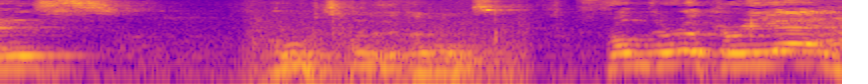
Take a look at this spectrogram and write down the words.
Is. Oh, it's one of the good ones. From the Rookery End.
